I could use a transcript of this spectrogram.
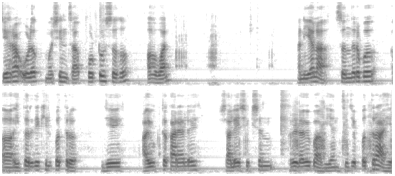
चेहरा ओळख मशीनचा फोटोसह अहवाल. आणि याला संदर्भ इतर देखील पत्र जे आयुक्त कार्यालय शालेय शिक्षण क्रीडा विभाग यांचे जे पत्र आहे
